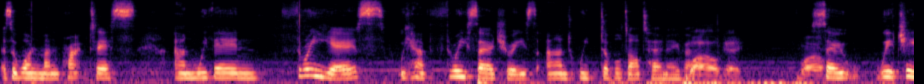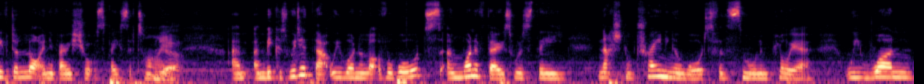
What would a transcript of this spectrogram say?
as a one man practice and within three years we had three surgeries and we doubled our turnover Wow. Okay. Wow. so we achieved a lot in a very short space of time Yeah. Um, and because we did that we won a lot of awards and one of those was the national training awards for the small employer we won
